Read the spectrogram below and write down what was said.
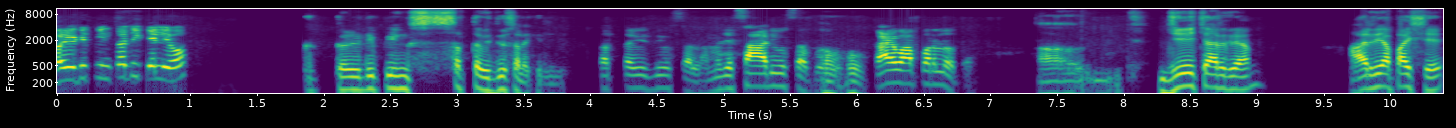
कळी डिपिंग कधी केली हो? कळी डिपिंग सत्तावीस दिवसाला केली. सत्तावीस दिवसाला म्हणजे सहा हो दिवसापूर्वी. हो काय वापरलं होतं? अं, जे चार ग्रॅम आर्या पाचशे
